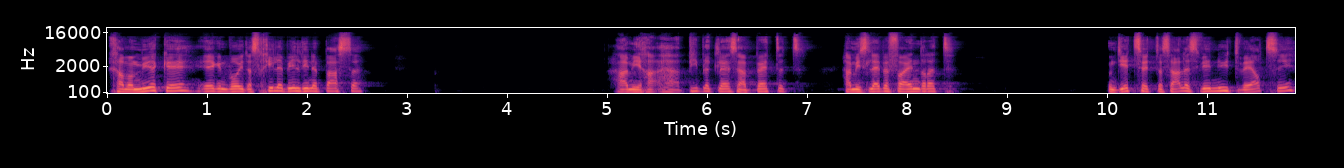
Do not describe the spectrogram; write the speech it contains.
Ich habe mir Mühe gegeben, irgendwo in das Killebild hineinpassen habe mich habe Bibel gelesen, habe betet, habe mein Leben verändert. Und jetzt sollte das alles wie nichts wert sein.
